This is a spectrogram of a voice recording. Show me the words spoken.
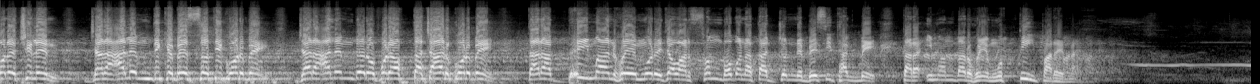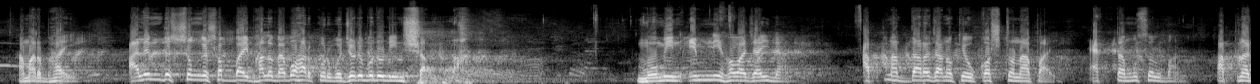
বলেছিলেন, যারা আলেম দিকে বেজ্জতি করবে, যারা আলেমদের ওপরে অত্যাচার করবে, তারা বেইমান হয়ে মরে যাওয়ার সম্ভাবনা তার জন্য বেশি থাকবে, তারা ইমানদার হয়ে মরতেই পারে না। আমার ভাই, আলেমদের সঙ্গে সবাই ভালো ব্যবহার করব, জোরে বলুন ইনশাআল্লাহ। মমিন এমনি হওয়া যায় না, আপনার দ্বারা যেন কেউ কষ্ট না পায়, একটা মুসলমান আপনার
